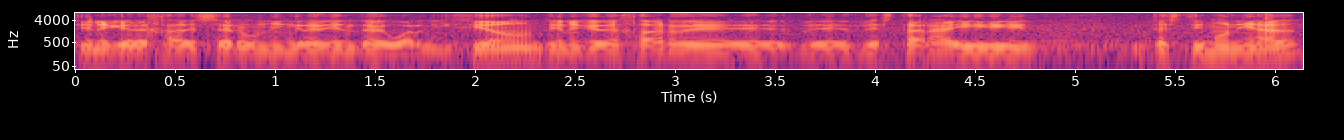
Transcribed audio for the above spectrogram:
tiene que dejar de ser un ingrediente de guarnición, tiene que dejar de estar ahí testimonial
